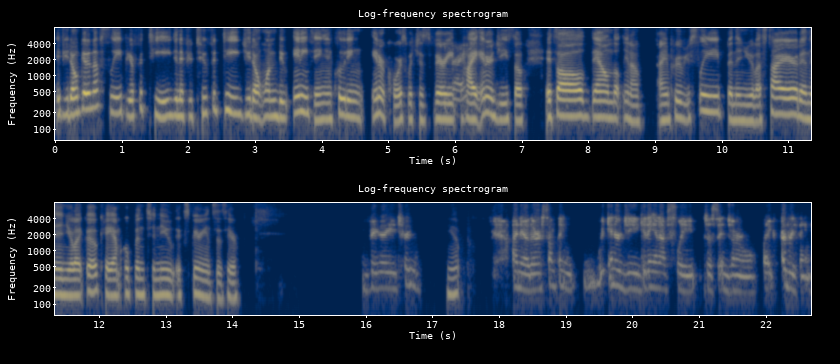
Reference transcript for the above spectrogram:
if you don't get enough sleep, you're fatigued. And if you're too fatigued, you don't want to do anything, including intercourse, which is very Right. high energy. So it's all down the, you know, I improve your sleep and then you're less tired. And then you're like, okay, I'm open to new experiences here. very true Yep. i know there's something energy getting enough sleep just in general like everything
